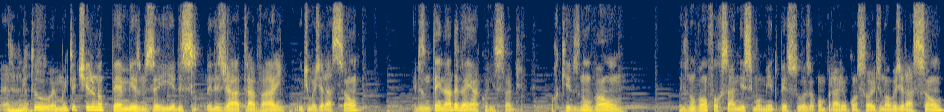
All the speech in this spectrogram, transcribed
É, é muito, é muito tiro no pé mesmo isso aí. Eles, eles já travarem última geração, eles não têm nada a ganhar com isso, sabe? Porque eles não vão eles não vão forçar nesse momento pessoas a comprarem um console de nova geração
